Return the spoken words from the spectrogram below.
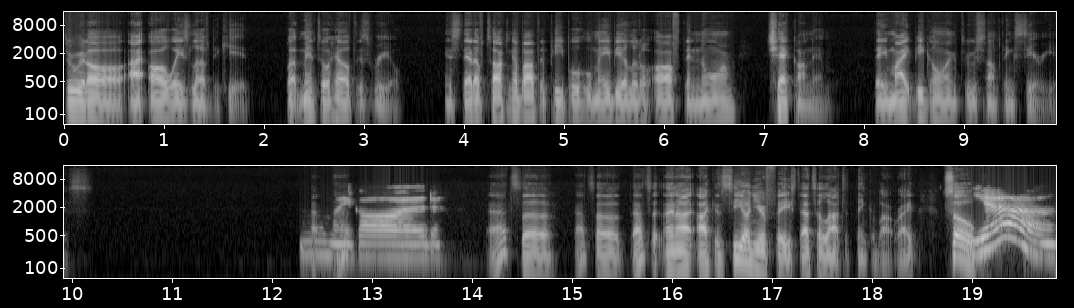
through it all, I always loved the kid. But mental health is real. Instead of talking about the people who may be a little off the norm, check on them. They might be going through something serious. oh my God. That's a that's a that's a, and I, I can see on your face that's a lot to think about, right? So Yeah.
